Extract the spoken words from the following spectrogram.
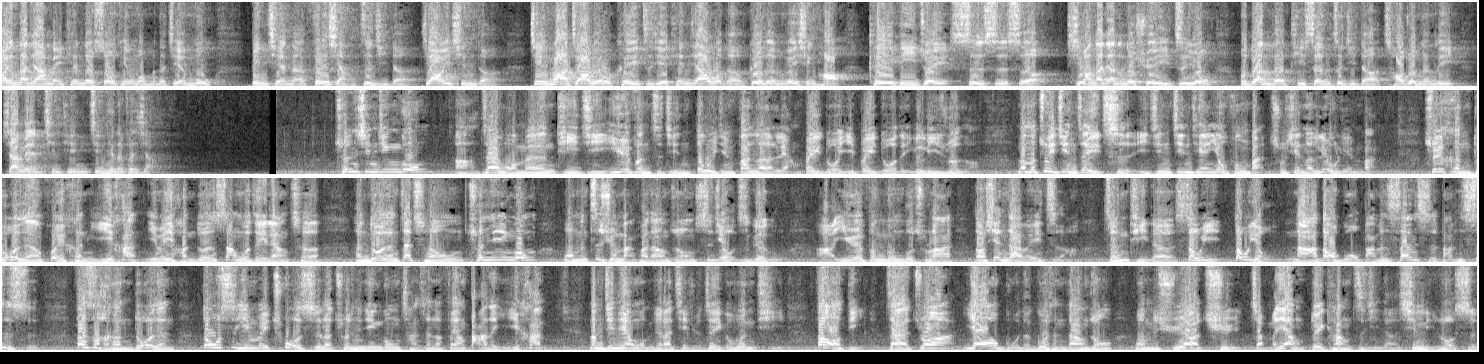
欢迎大家每天都收听我们的节目，并且呢分享自己的交易心得。进化交流可以直接添加我的个人微信号 KDJ 四四四，希望大家能够学以致用，不断的提升自己的操作能力。下面请听今天的分享。春兴精工啊，在我们提及一月份至今，都已经翻了两倍多、一倍多的一个利润了。那么最近这一次，已经今天又封板，出现了六连板。所以很多人会很遗憾，因为很多人上过这一辆车，很多人在从春金工我们自选板块当中十九只个股啊，一月份公布出来到现在为止啊，整体的收益都有拿到过百分之三十、百分之四十，但是很多人都是因为错失了春兴精工，产生了非常大的遗憾。那么今天我们就来解决这一个问题。到底在抓妖股的过程当中，我们需要去怎么样对抗自己的心理弱势？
